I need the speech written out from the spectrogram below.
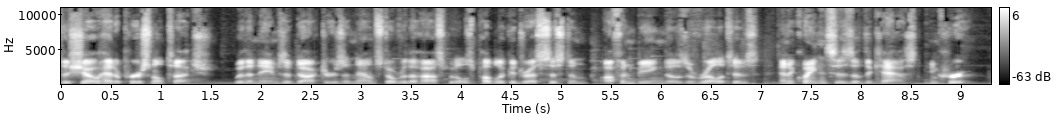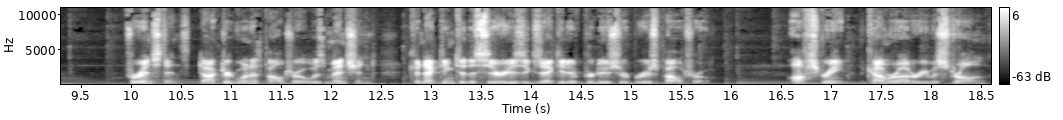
The show had a personal touch, with the names of doctors announced over the hospital's public address system, often being those of relatives and acquaintances of the cast and crew. For instance, Dr. Gwyneth Paltrow was mentioned, connecting to the series' executive producer Bruce Paltrow. Off screen, the camaraderie was strong,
